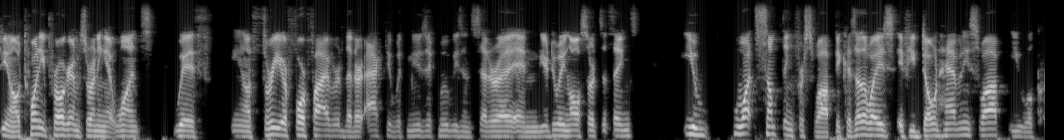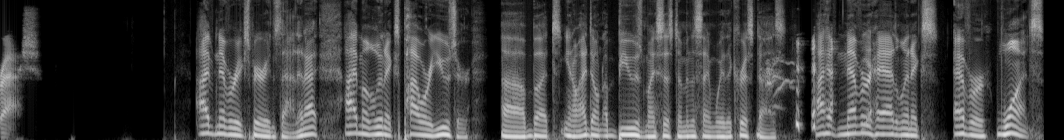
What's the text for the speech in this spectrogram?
you know, 20 programs running at once with you know three or four five that are active with music, movies, etc., and you're doing all sorts of things, you want something for swap because otherwise, if you don't have any swap, you will crash. I've never experienced that, and I I'm a Linux power user, uh, but you know I don't abuse my system in the same way that Chris does. I have never had Linux ever once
